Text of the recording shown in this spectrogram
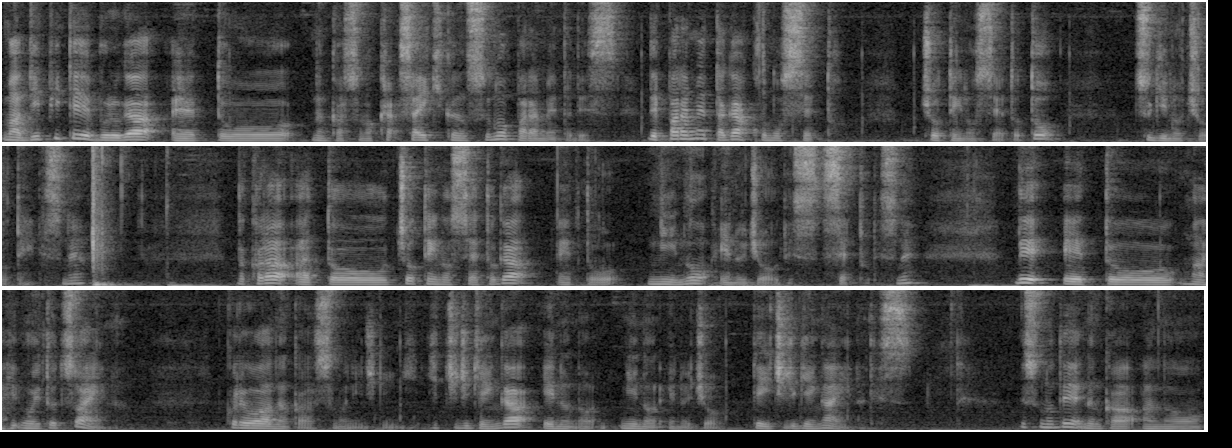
まあ、DP テーブルが、えっと、なんかその再帰関数のパラメータです。で、パラメータがこのセット。頂点のセットと次の頂点ですね。だから、あと、頂点のセットが、えっと、2の n 乗です。セットですね。で、えっと、まあ、もう一つは n。これはなんかその2次元、1次元が n の2の n 乗で、1次元が n です。ですので、なんか、あの、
